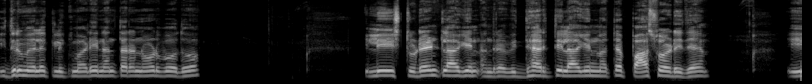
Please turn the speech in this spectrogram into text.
ಇದ್ರ ಮೇಲೆ ಕ್ಲಿಕ್ ಮಾಡಿ, ನಂತರ ನೋಡ್ಬೋದು, ಇಲ್ಲಿ ಸ್ಟೂಡೆಂಟ್ ಲಾಗಿನ್ ಅಂದರೆ ವಿದ್ಯಾರ್ಥಿ ಲಾಗಿನ್ ಮತ್ತು ಪಾಸ್ವರ್ಡ್ ಇದೆ. ಈ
